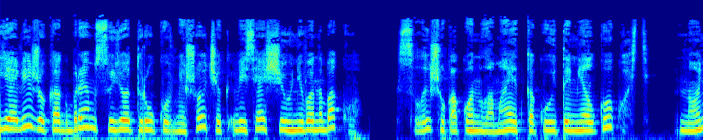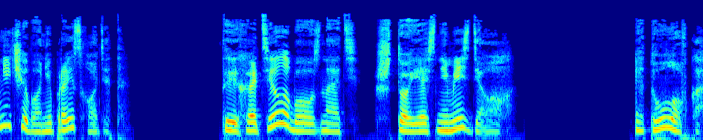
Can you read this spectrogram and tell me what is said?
Я вижу, как Брэм сует руку в мешочек, висящий у него на боку. Слышу, как он ломает какую-то мелкую кость, но ничего не происходит. «Ты хотела бы узнать, что я с ними сделал?» Это уловка.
